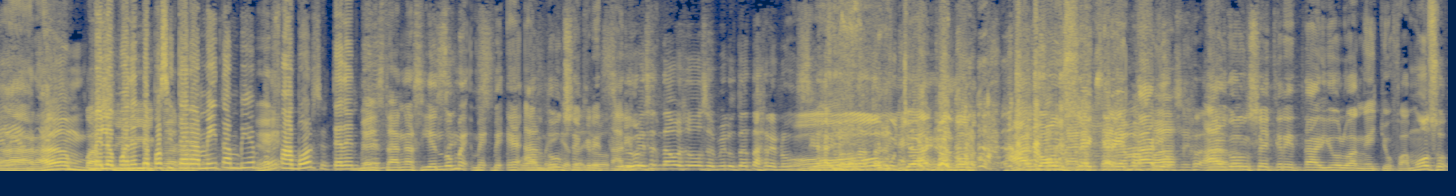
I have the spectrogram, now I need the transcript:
Caramba. Me lo sí, pueden depositar caramba. a mí también, por ¿Eh? favor, si ustedes Me entienden. están haciendo me- me- me- eh, al don ayudo. Si le secretario. hubiesen dado esos 12 mil, usted hasta renuncia. Oh, muchacho, al don, al don secretario, fácil, claro. al don secretario lo han hecho famoso.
